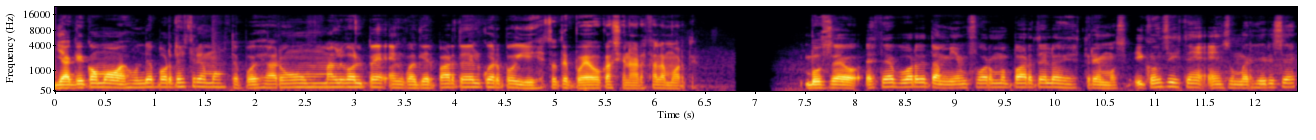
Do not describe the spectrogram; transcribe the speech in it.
Ya que como es un deporte extremo, te puedes dar un mal golpe en cualquier parte del cuerpo y esto te puede ocasionar hasta la muerte. Buceo. Este deporte también forma parte de los extremos y consiste en sumergirse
